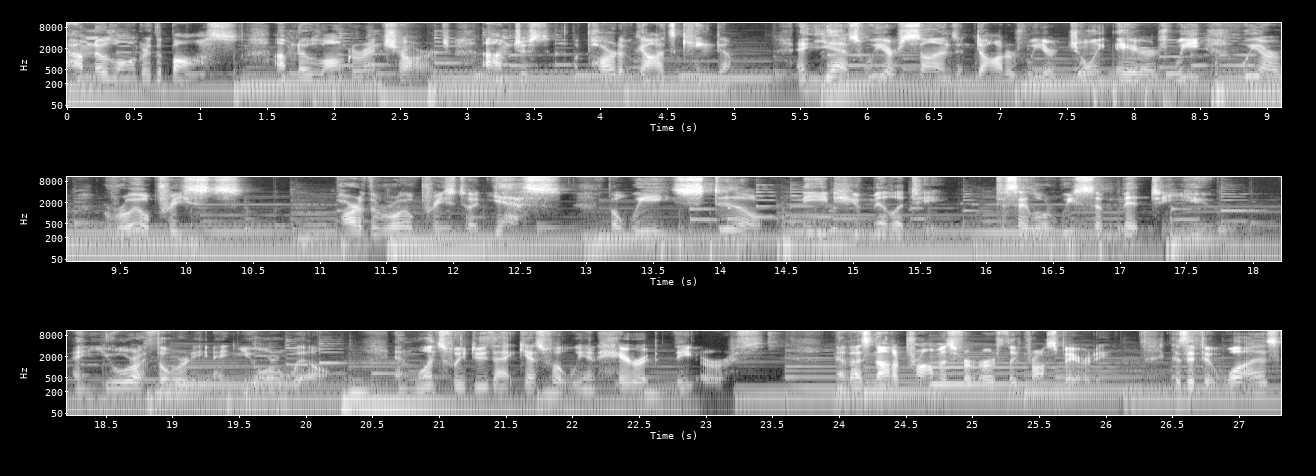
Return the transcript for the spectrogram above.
I'm no longer the boss. I'm no longer in charge. I'm just a part of God's kingdom. And yes, we are sons and daughters. We are joint heirs. We we are royal priests, part of the royal priesthood. Yes, but we still need humility to say, Lord, we submit to you and your authority and your will. And once we do that, guess what? We inherit the earth. Now, that's not a promise for earthly prosperity, because if it was,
